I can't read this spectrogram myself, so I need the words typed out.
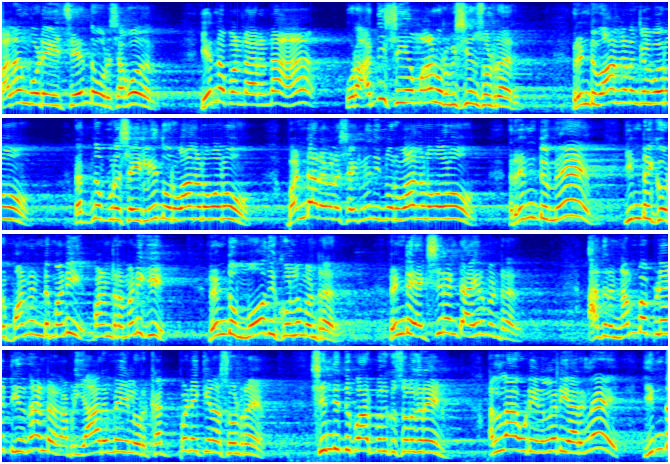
பலங்கொடையை சேர்ந்த ஒரு சகோதரர் என்ன பண்ணாருன்னா ஒரு அதிசயமான ஒரு விஷயம் சொல்றாரு. ரெண்டு வாகனங்கள் வரும். ரத்னபுர சைட்லேருந்து ஒரு வாகனம் வரும். பண்டாரவேல சைட்லேருந்து இன்னொரு வாகனம் வரும். ரெண்டுமே இன்றைக்கு ஒரு பன்னெண்டு மணி பன்னெண்டரை மணிக்கு ரெண்டும் மோதி கொள்ளும் என்றார். ரெண்டு ஆக்சிடென்ட் ஆயிரும் என்றார். அதில் நம்ப பிளேட் இதுதான் அப்படி யாருமே இல்லை. ஒரு கற்பனைக்கு நான் சொல்கிறேன் சிந்தித்து பார்ப்பதற்கு சொல்கிறேன். அல்லாஹ்வுடைய நல்லடியார்களே இந்த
